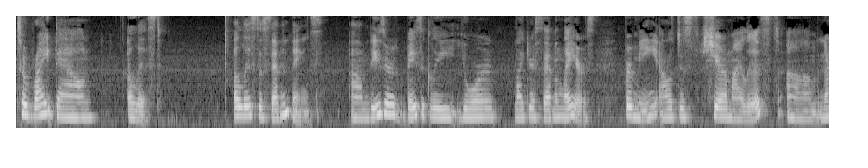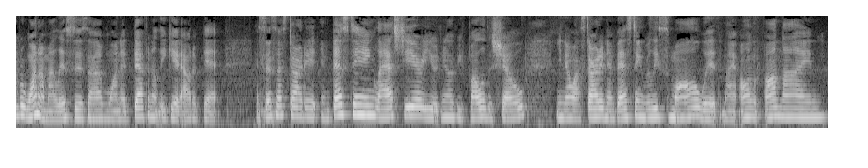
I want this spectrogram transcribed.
to write down a list, a list of seven things. Um, these are basically your like your seven layers. For me, I'll just share my list. Um, number one on my list is I want to definitely get out of debt. And since I started investing last year, you, you know, if you follow the show, you know, I started investing really small with my on, online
